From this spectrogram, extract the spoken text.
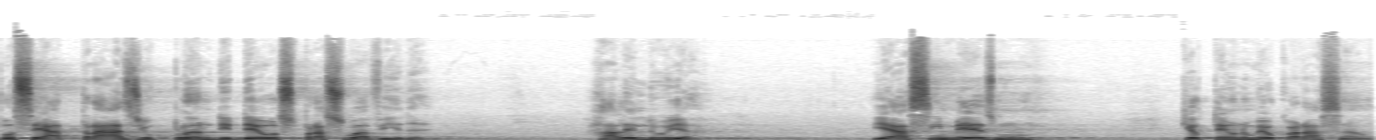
você atrase o plano de Deus para a sua vida. Aleluia. E é assim mesmo que eu tenho no meu coração.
